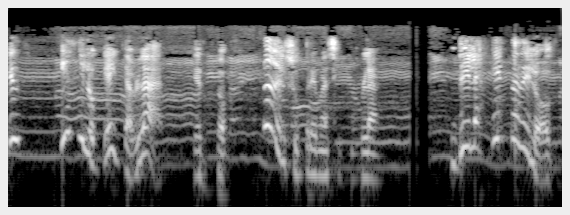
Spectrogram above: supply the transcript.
es de lo que hay que hablar, ¿cierto? No del supremacismo blanco, de la agenda del odio.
